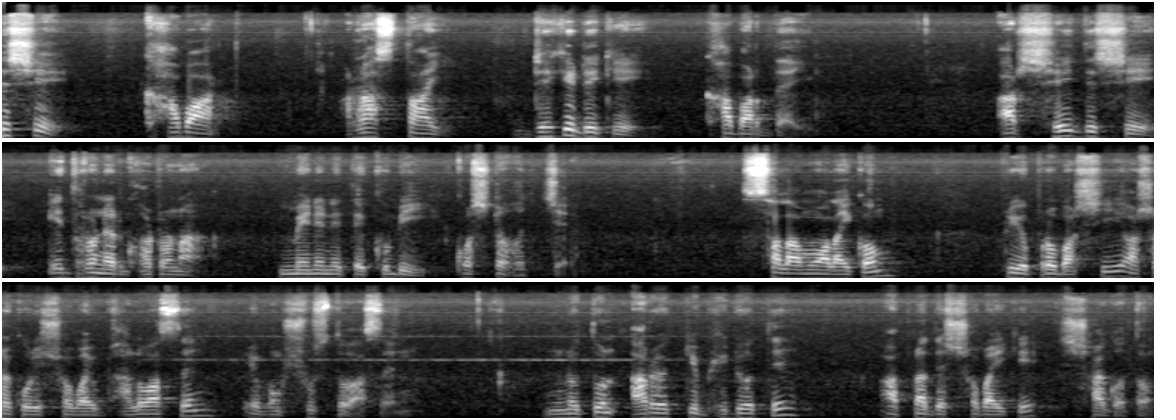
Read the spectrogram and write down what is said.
দেশে খাবার রাস্তায় ডেকে ডেকে খাবার দেয়। আর সেই দেশে এ ধরনের ঘটনা মেনে নিতে খুবই কষ্ট হচ্ছে। সালামু আলাইকুম, প্রিয় প্রবাসী, আশা করি সবাই ভালো আছেন এবং সুস্থ আছেন। নতুন আরও একটি ভিডিওতে আপনাদের সবাইকে স্বাগতম।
